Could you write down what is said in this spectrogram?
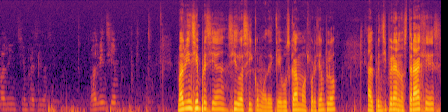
Más bien siempre ha sido así. Más bien siempre. Más bien siempre sí ha sido así como de que buscamos, por ejemplo, al principio eran los trajes,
